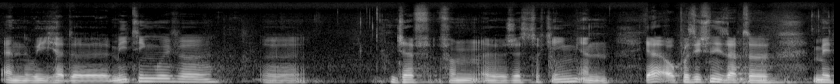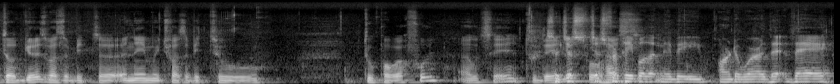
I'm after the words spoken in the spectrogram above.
and we had a meeting with. Jeff from uh, Jester King, and yeah, our position is that uh, Méthode Gueuze was a bit uh, a name which was a bit too too powerful, I would say. Today, So just just for people that maybe aren't aware, that they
